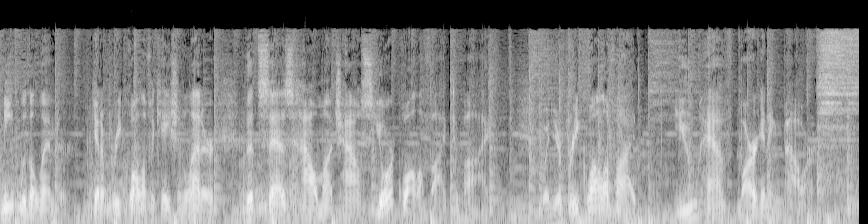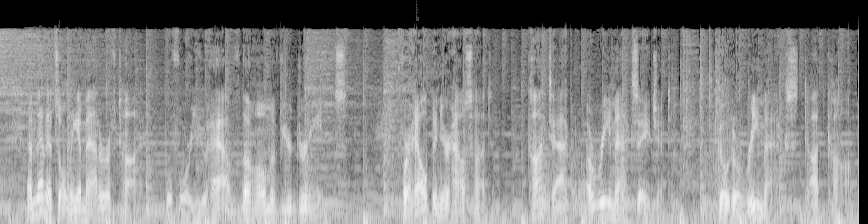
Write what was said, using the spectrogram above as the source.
Meet with a lender. Get a pre qualification letter that says how much house you're qualified to buy. When you're pre qualified, you have bargaining power. And then it's only a matter of time before you have the home of your dreams. For help in your house hunt, contact a REMAX agent. Go to REMAX.com.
